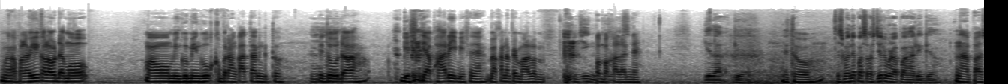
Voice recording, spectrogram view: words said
Nah, apalagi kalau udah mau mau minggu-minggu keberangkatan gitu. Hmm. Itu udah biasa setiap hari biasanya, bahkan sampai malam anjing pembekalannya. gila gila Itu. terus mana pas osjur berapa hari gal Nah, pas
